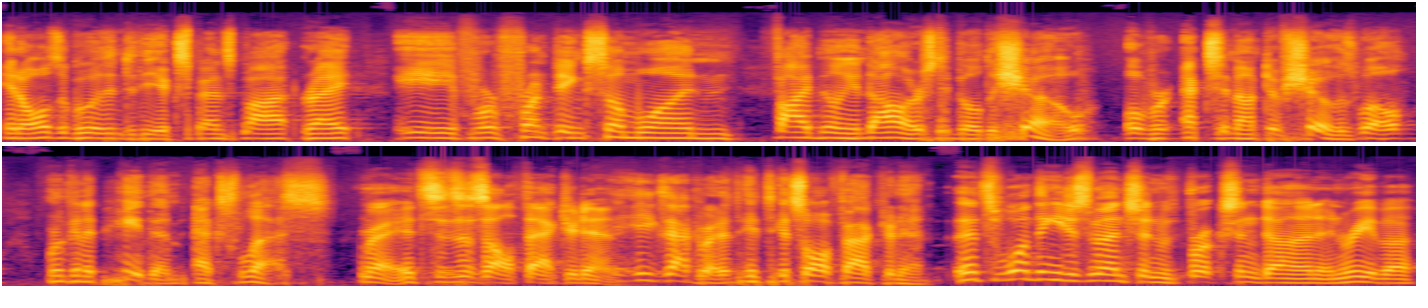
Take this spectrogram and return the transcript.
it also goes into the expense pot, right? If we're fronting someone $5 million to build a show over X amount of shows, well, we're going to pay them X less. Right, it's it's all factored in. Exactly right. It's, it's all factored in. That's one thing you just mentioned with Brooks and Dunn and Reba.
